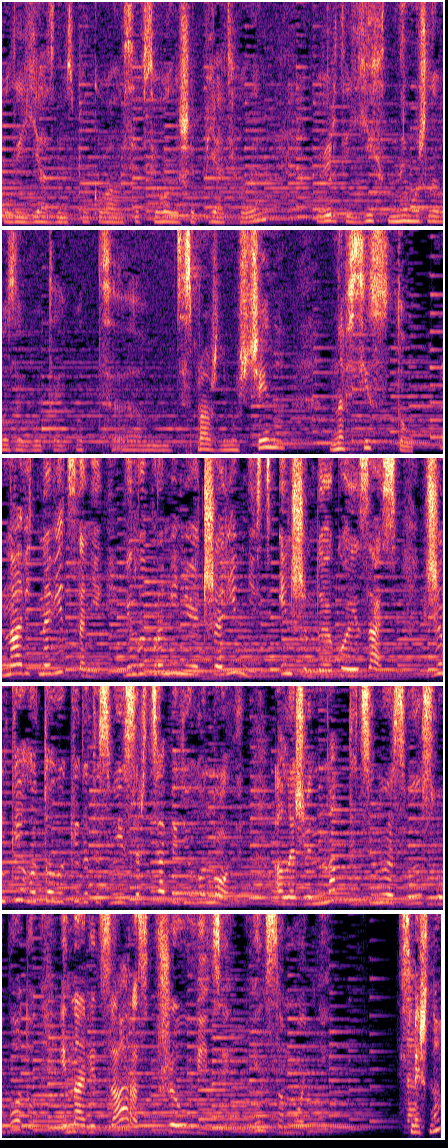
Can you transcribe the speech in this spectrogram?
Коли я з ним спілкувалася всього лише 5 хвилин, повірте, їх неможливо забути. От ем, це справжній мужчина на всі 100. Навіть на відстані він випромінює чарівність іншим, до якої зась. Жінки готові кидати свої серця під його ноги, але ж він надто цінує свою свободу, і навіть зараз, вже у віці, він самотній. Смешно,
